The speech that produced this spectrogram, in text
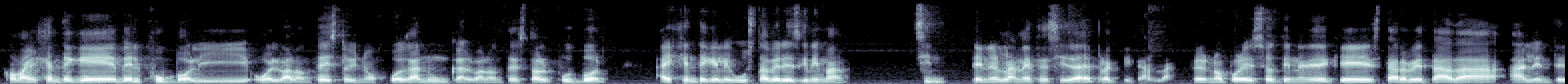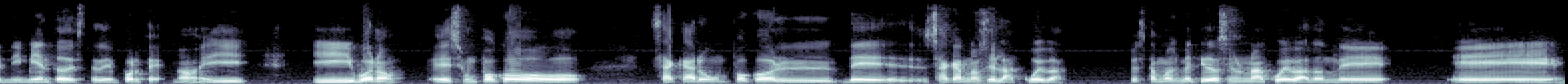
Como hay gente que ve el fútbol y, o el baloncesto y no juega nunca el baloncesto al fútbol, hay gente que le gusta ver esgrima sin tener la necesidad de practicarla. Pero no por eso tiene que estar vetada al entendimiento de este deporte, ¿no? Y, bueno, es un poco sacar un poco de sacarnos de la cueva. Estamos metidos en una cueva donde eh,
